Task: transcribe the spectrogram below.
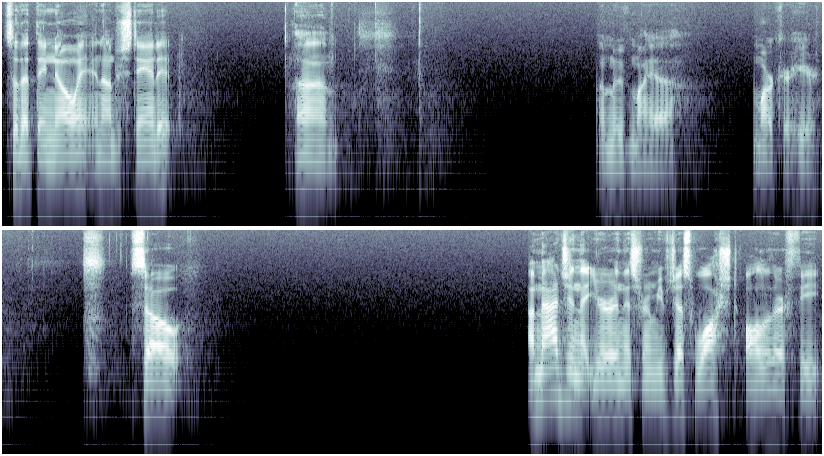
so that they know it and understand it. Um, I'll move my uh, marker here. So imagine that you're in this room, you've just washed all of their feet,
